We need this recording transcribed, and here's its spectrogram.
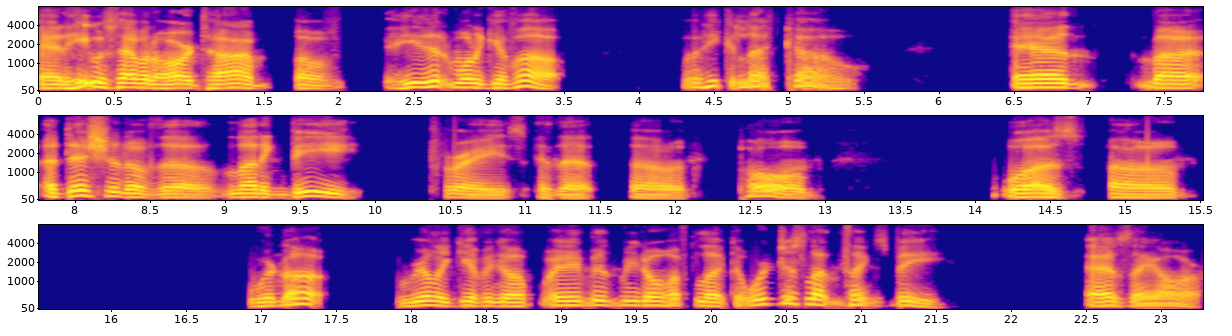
And he was having a hard time of he didn't want to give up, but he could let go. And my addition of the letting be phrase in that uh, poem was um, we're not really giving up. We don't have to let go. We're just letting things be as they are.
